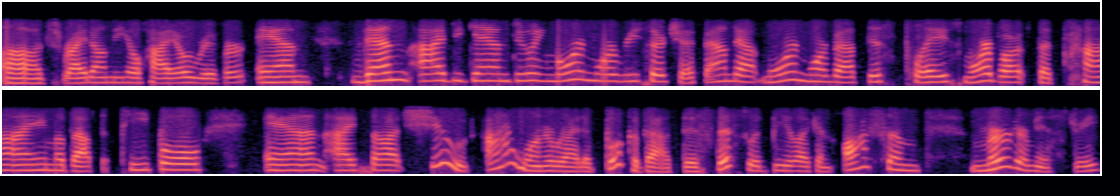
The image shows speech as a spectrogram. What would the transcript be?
Uh, it's right on the Ohio River. And then I began doing more and more research. I found out more and more about this place, more about the time, about the people. And I thought, shoot, I want to write a book about this. This would be like an awesome murder mystery.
